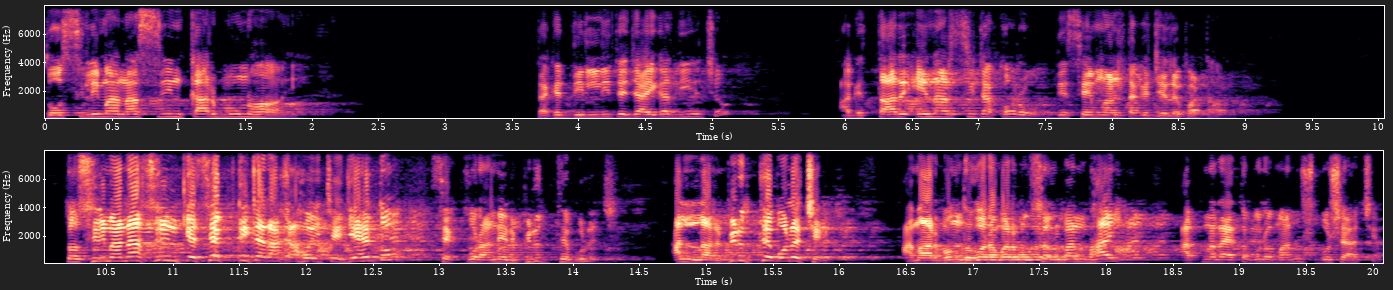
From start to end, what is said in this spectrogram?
তসলিমা নাসরিন কার বোন হয়? তাকে দিল্লিতে জায়গা দিয়েছ? আগে তার এনআরসিটা করো যে সে মালটাকে জেলে পাঠাও। তসলিমা নাসরিনকে সেফটিতে রাখা হয়েছে, যেহেতু সে কোরআনের বিরুদ্ধে বলেছে, আল্লাহর বিরুদ্ধে বলেছে। আমার বন্ধুগণ, আমার মুসলমান ভাই, আপনারা এতগুলো মানুষ বসে আছেন।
